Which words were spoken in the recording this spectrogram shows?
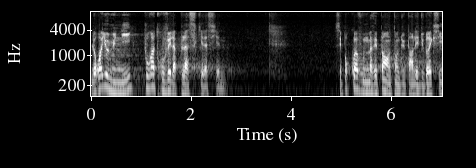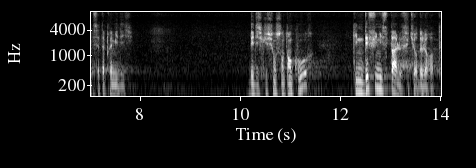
le Royaume-Uni pourra trouver la place qui est la sienne. C'est pourquoi vous ne m'avez pas entendu parler du Brexit cet après-midi. Des discussions sont en cours qui ne définissent pas le futur de l'Europe.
